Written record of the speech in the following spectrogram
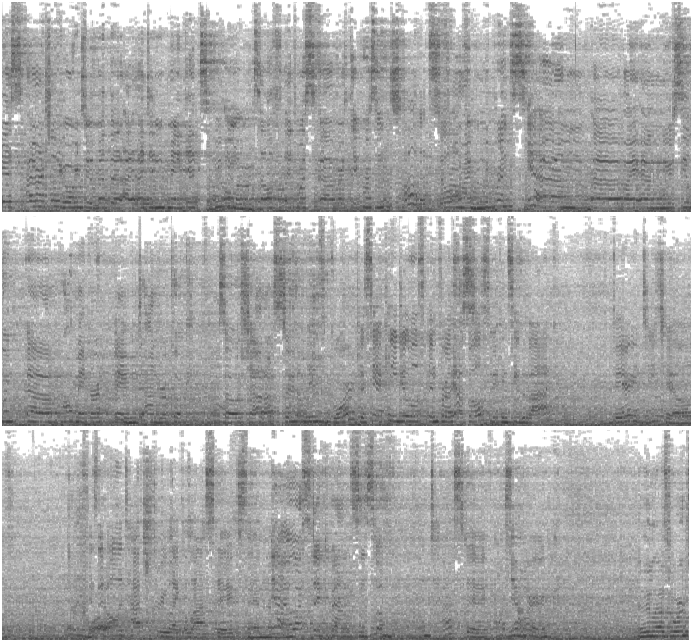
is, I'm actually going to admit that I, I didn't make it all by myself. It was a birthday present Oh, that's so from my awesome. blueprints um, uh, by a New Zealand uh, prop maker named Andrew Cook. So shout outs to him. It's gorgeous. Yeah, can you do a little spin for us Yes. as well so we can see the back? Very detailed. Is it all attached through like elastics and um, Yeah, elastic bands and stuff. fantastic. Awesome Yeah. work. Any last words?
